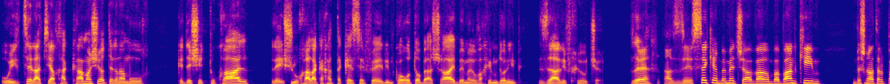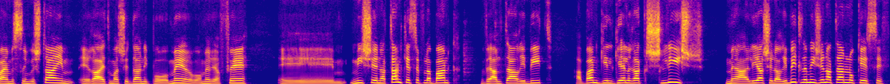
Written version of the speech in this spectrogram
הוא ירצה להציע לך כמה שיותר נמוך, כדי שתוכל, שיוכל לקחת את הכסף, אה, למכור אותו באשראי במרווחים גדולים, זה הרווחיות שלו. זה- כן, אז אה, סקר באמת שעבר בבנקים בשנת 2022, הראה את מה שדני פה אומר, הוא אומר יפה. אה, מי שנתן כסף לבנק ועלתה הריבית, הבנק גלגל רק שליש מהעלייה של הריבית למי שנתן לו כסף.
